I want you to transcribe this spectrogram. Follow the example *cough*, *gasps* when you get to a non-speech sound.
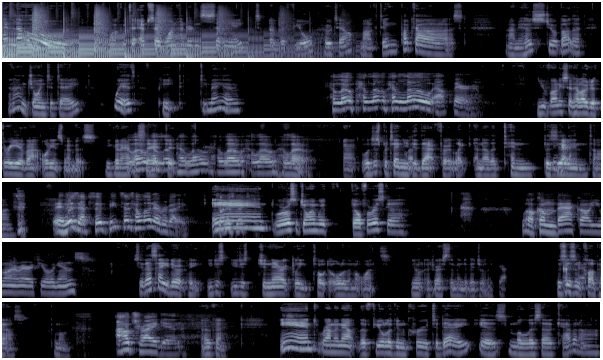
Hello! Welcome to episode 178 of the Fuel Hotel Marketing Podcast. I'm your host, Stuart Butler, and I'm joined today with Pete DeMayo. Hello, hello, hello out there. You've only said hello to three of our audience members. You're going to have Hello, to say hello, it. To... hello, hello, hello, hello. All right, we'll just pretend you What? did that for like another 10 bazillion times. In this episode, Pete says hello to everybody. Join next And we're also joined with Phil Fariska. Welcome back, all you honorary fueligans. See, that's how you do it, Pete. You just you just generically talk to all of them at once. You don't address them individually. Yeah. This isn't Clubhouse. Come on. I'll try again. Okay. And rounding out the Fueligan crew today is Melissa Kavanaugh.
